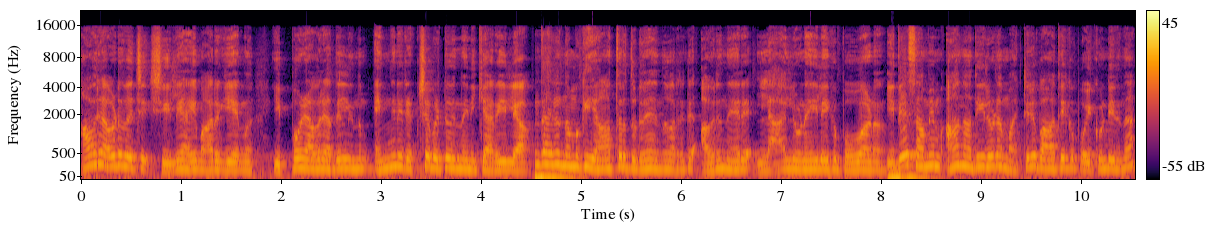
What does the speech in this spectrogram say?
അവർ അവിടെ വെച്ച് ശിലയായി മാറുകയായിരുന്നു. ഇപ്പോഴവർ അതിൽ നിന്നും എങ്ങനെ രക്ഷപ്പെട്ടു എന്ന് എനിക്കറിയില്ല. നമുക്ക് യാത്ര തുടരാം എന്ന് പറഞ്ഞിട്ട് അവർ നേരെ ലാൽ ലുണയിലേക്ക് പോവാണ്. ഇതേ സമയം ആ നദിയിലൂടെ മറ്റൊരു ഭാഗത്തേക്ക് പോയിക്കൊണ്ടിരുന്ന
